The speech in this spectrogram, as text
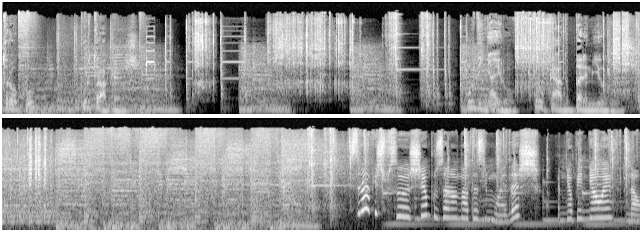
Troco por trocas. O dinheiro trocado para miúdos. Será que as pessoas sempre usaram notas e moedas? A minha opinião é não.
